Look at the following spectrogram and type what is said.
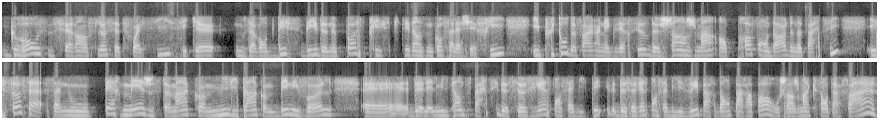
grosse différence-là cette fois-ci, c'est que nous avons décidé de ne pas se précipiter dans une course à la chefferie et plutôt de faire un exercice de changement en profondeur de notre parti. Et ça, ça, nous permet justement, comme militants, comme bénévoles euh, de la militante du parti, de se responsabiliser, de se responsabiliser, pardon, par rapport aux changements qui sont à faire.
